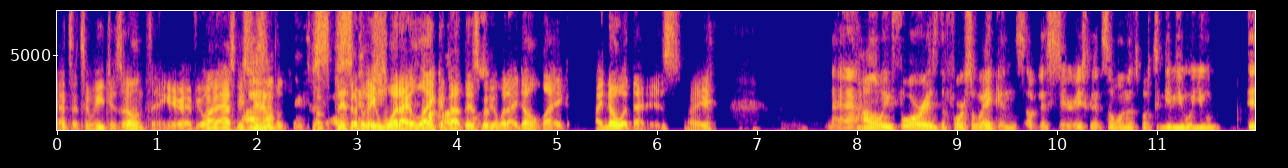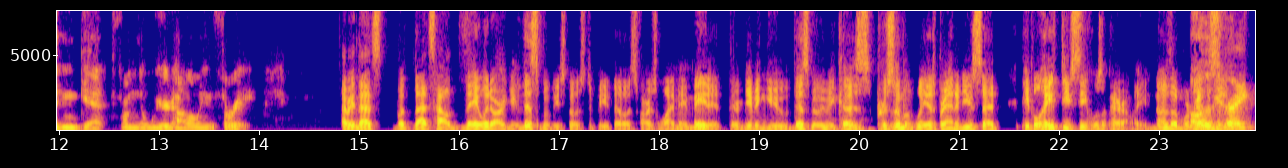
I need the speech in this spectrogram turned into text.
That's a to each his own thing. If you want to ask me I specific, so. specifically what I like about this movie, what I don't like, I know what that is. Like, nah, Halloween Four is the Force Awakens of this series because it's the one that's supposed to give you what you didn't get from the weird Halloween Three. I mean, that's but that's how they would argue this movie's supposed to be, though, as far as why they Hmm. made it. They're giving you this movie because presumably, as Brandon you said, people hate these sequels. Apparently, none of them were. Oh, good this is begin with. great.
